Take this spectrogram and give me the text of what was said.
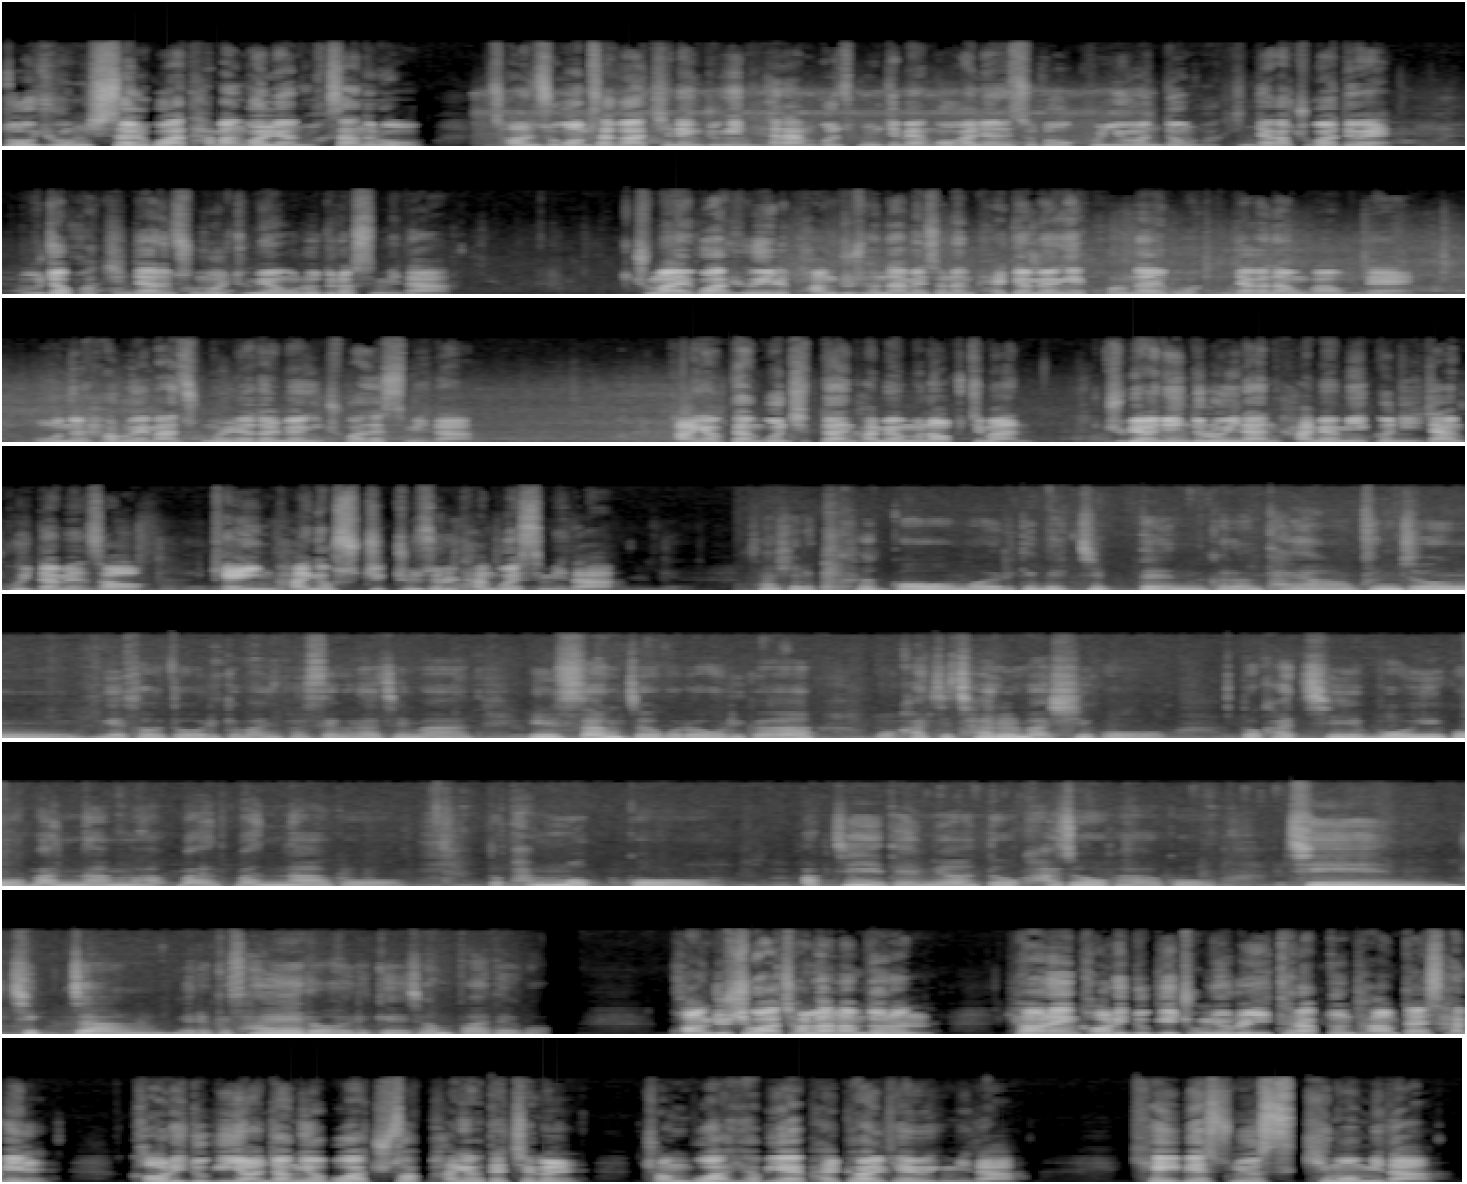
또 유흥시설과 다방 관련 확산으로 전수검사가 진행 중인 해남군 송지면과 관련해서도 군의원 등 확진자가 추가돼 누적 확진자는 22명으로 늘었습니다. 주말과 휴일 광주 전남에서는 100여 명의 코로나19 확진자가 나온 가운데 오늘 하루에만 28명이 추가됐습니다. 방역당군 집단 감염은 없지만 주변인들로 인한 감염이 끊이지 않고 있다면서 개인 방역 수칙 준수를 당부했습니다. 사실 크고 뭐 이렇게 밀집된 그런 다양한 군중에서도 이렇게 많이 발생을 하지만 일상적으로 우리가 뭐 같이 차를 마시고 또 같이 모이고 만남 만나고 또 밥 먹고 확진이 되면 또 가족하고 지인, 직장 이렇게 사회로 이렇게 전파되고 광주시와 전라남도는 현행 거리두기 종료를 이틀 앞둔 다음 달 3일 거리두기 연장 여부와 추석 방역 대책을 정부와 협의해 발표할 계획입니다. KBS 뉴스 김호입니다.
